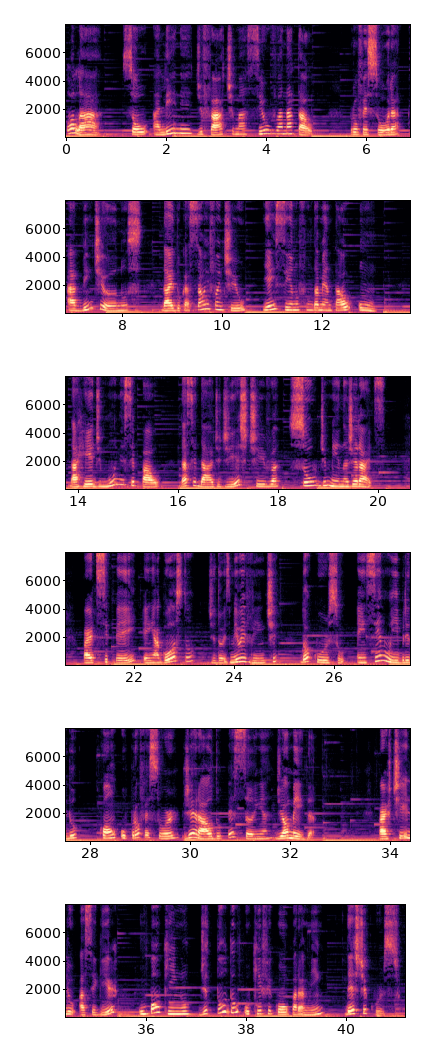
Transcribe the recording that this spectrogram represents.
Olá, sou Aline de Fátima Silva Natal, professora há 20 anos da Educação Infantil e Ensino Fundamental 1 da Rede Municipal da cidade de Estiva, sul de Minas Gerais. Participei em agosto de 2020 do curso Ensino Híbrido com o professor Geraldo Peçanha de Almeida. Partilho a seguir um pouquinho de tudo o que ficou para mim deste curso.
